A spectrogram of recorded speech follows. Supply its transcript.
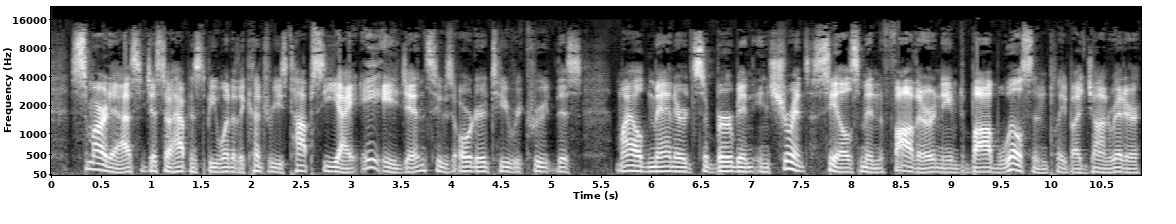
smartass. He just so happens to be one of the country's top CIA agents who's ordered to recruit this mild mannered suburban insurance salesman father named Bob Wilson, played by John Ritter.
